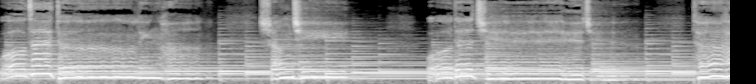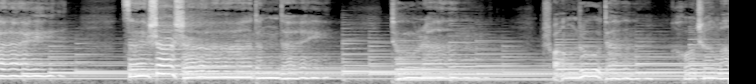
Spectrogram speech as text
我在德令哈，想起我的姐姐，她还在傻傻。车马。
